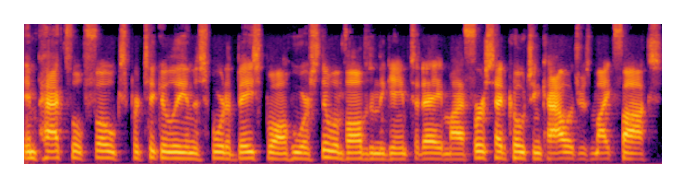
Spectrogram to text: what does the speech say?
impactful folks, particularly in the sport of baseball, who are still involved in the game today. My first head coach in college was Mike Fox.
